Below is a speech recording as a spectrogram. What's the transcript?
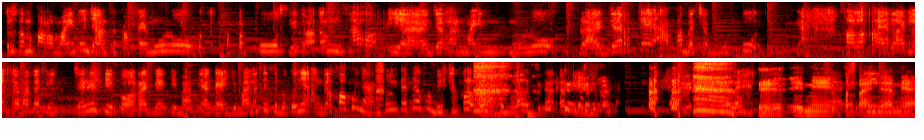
terus kamu kalau main tuh jangan ke kafe mulu ke ke perpus gitu. Atau misal ya jangan main mulu belajar kayak apa baca buku. Nah kalau kayak lainnya sama Tevi jadi tipe orang kayak gimana yang kayak gimana sih sebetulnya? Enggak kok aku nyantuy tapi aku bisa kok lu kumlau gitu atau kayak gimana? Boleh. Eh, ini nah, pertanyaannya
